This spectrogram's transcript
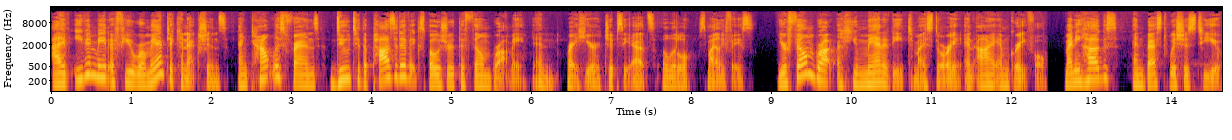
I've even made a few romantic connections and countless friends due to the positive exposure the film brought me. And right here, Gypsy adds a little smiley face. Your film brought a humanity to my story, and I am grateful. Many hugs and best wishes to you.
